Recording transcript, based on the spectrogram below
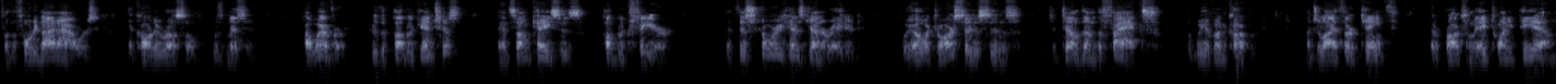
for the 49 hours that Carlee Russell was missing. However, through the public interest, and in some cases, public fear that this story has generated, we owe it to our citizens to tell them the facts that we have uncovered. On July 13th, at approximately 8.20 p.m.,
